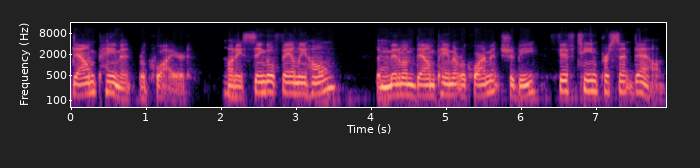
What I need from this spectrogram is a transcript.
down payment required? On a single family home, the Yeah. minimum down payment requirement should be 15% down.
